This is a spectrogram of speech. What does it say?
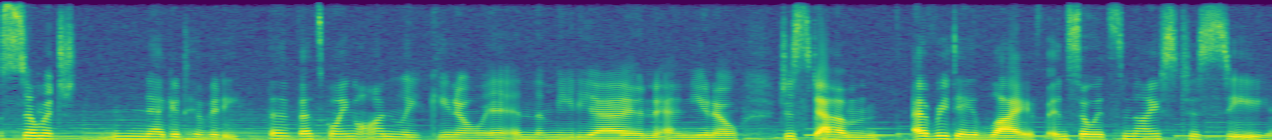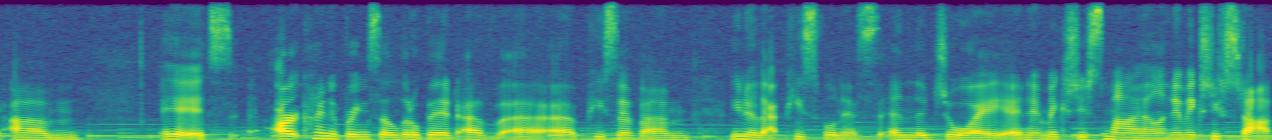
so much negativity that, that's going on, like, you know, in the media and, and you know, just um, everyday life. And so it's nice to see, um, it's, art kind of brings a little bit of a, a piece of, um, you know, that peacefulness and the joy, and it makes you smile and it makes you stop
